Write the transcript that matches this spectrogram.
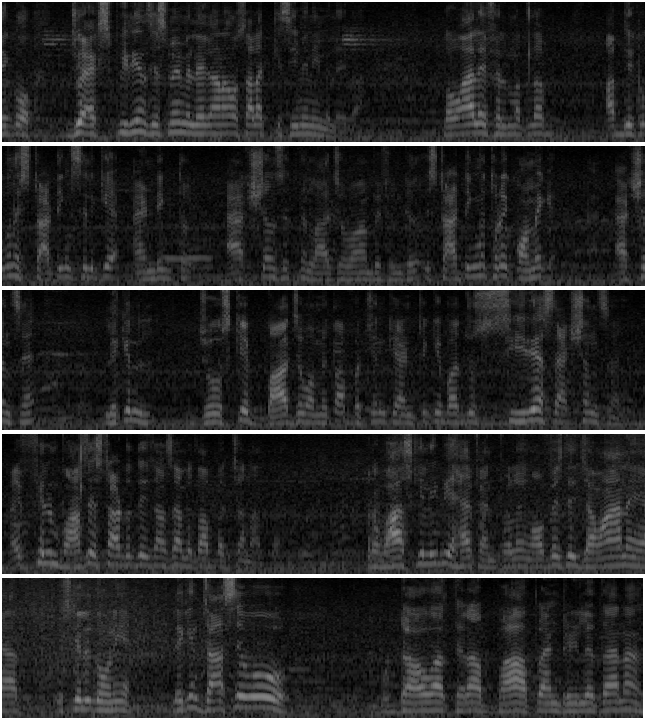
देखो जो एक्सपीरियंस इसमें मिलेगा ना वो साला किसी में नहीं मिलेगा। बवाल है फ़िल्म मतलब आप देखोगे ना स्टार्टिंग से लेके एंडिंग तक एक्शंस इतने लाजवाब है फ़िल्म के। स्टार्टिंग में थोड़े कॉमिक एक्शंस हैं, लेकिन जो उसके बाद जब अमिताभ बच्चन की एंट्री के बाद जो सीरियस एक्शंस हैं, भाई फ़िल्म वहाँ से स्टार्ट होती है जहाँ से अमिताभ बच्चन आता है। प्रभास के लिए भी है फ़ैन फॉलोइंग ऑब्वियसली जवान है यार, उसके लिए तो होनी है। लेकिन जहाँ से वो बुढ़ा होगा, तेरा बाप एंट्री लेता है ना,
